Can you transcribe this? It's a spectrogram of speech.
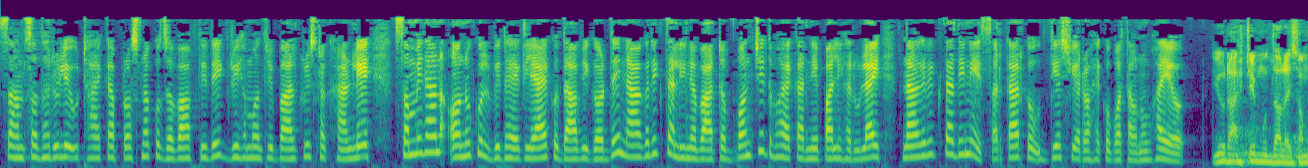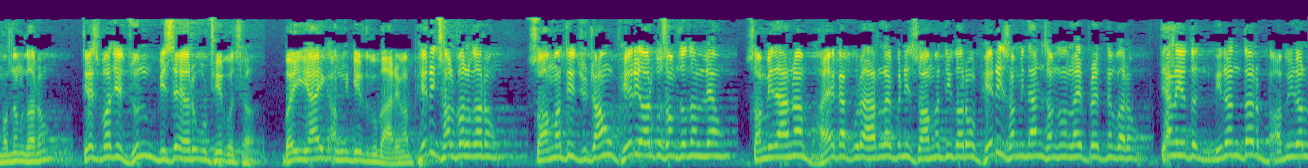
सांसदहरूले उठाएका प्रश्नको जवाब दिँदै गृहमन्त्री बालकृष्ण खाँडले संविधान अनुकूल विधेयक ल्याएको दावी गर्दै नागरिकता लिनबाट वञ्चित भएका नेपालीहरूलाई नागरिकता दिने सरकारको उद्देश्य रहेको बताउनुभयो। यो राष्ट्रिय मुद्दालाई सम्बोधन गरौं। त्यसपछि जुन विषयहरू उठिएको छ वैज्ञानिक अङ्गीकृतको बारेमा फेरि छलफल गरौं सहमति जुटाउँ फेरि अर्को संशोधन ल्याउँ। संविधानमा भएका कुराहरूलाई पनि सहमति गरौं फेरि संविधान संशोधनलाई प्रयत्न गरौं। त्यहाँले यो त निरन्तर अविरल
